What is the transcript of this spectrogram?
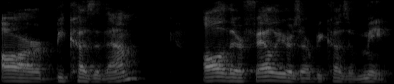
are because of them. All of their failures are because of me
